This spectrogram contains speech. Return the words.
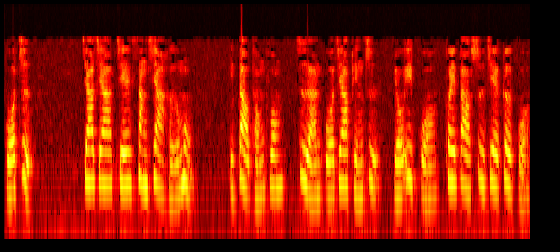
国治，家家皆上下和睦，一道同风，自然国家平治。由一国推到世界各国，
